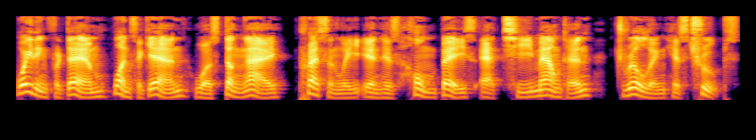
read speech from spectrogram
Waiting for them, once again, was Deng Ai, presently in his home base at Qi Mountain, drilling his troops.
